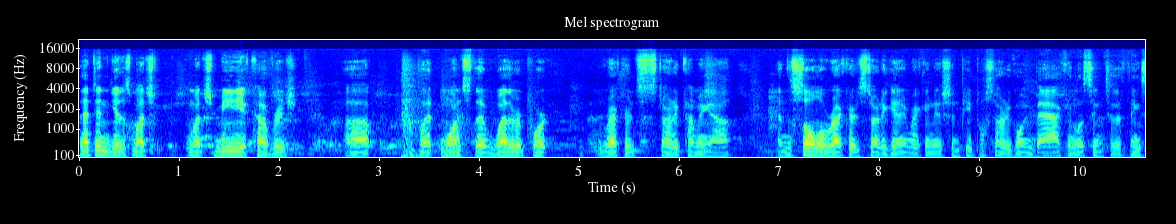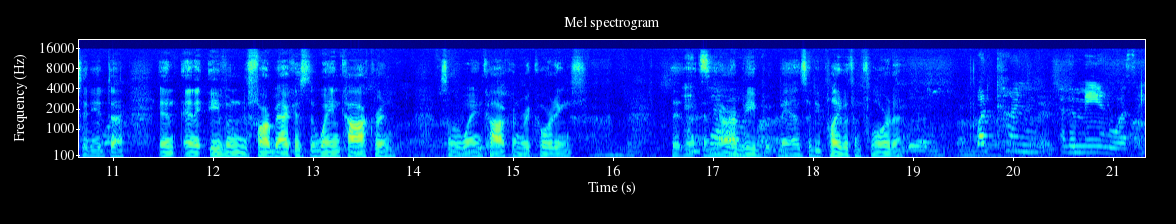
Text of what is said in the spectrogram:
That didn't get as much much media coverage. Uh, but once the Weather Report records started coming out and the solo records started getting recognition, people started going back and listening to the things that he had done. And, and even as far back as the Wayne Cochran, some of the Wayne Cochran recordings that, And and the R&B bands that he played with in Florida. What kind of a man was he?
